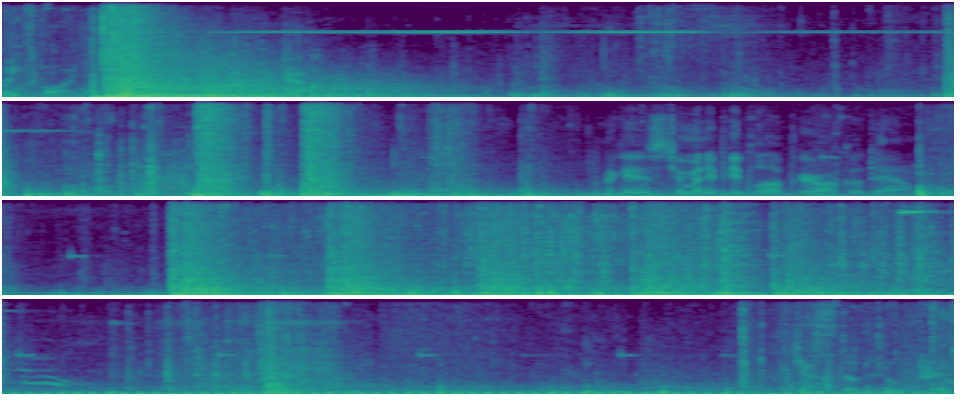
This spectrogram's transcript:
Wait for it. Okay, there's too many people up here. I'll go down. Just a little prick.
